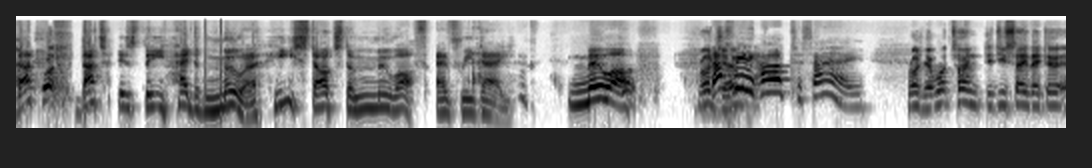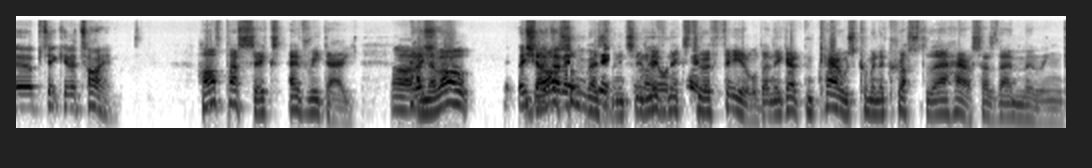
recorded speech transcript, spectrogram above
that that is the head mooer. He starts to moo off every day. moo off. Roger, That's really hard to say. Roger, what time did you say they do it at a particular time? Half past six every day. Oh, And there are they there are some residents six, who live next to a field and they get cows coming across to their house as they're mooing.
